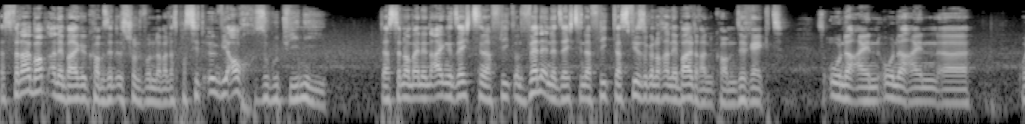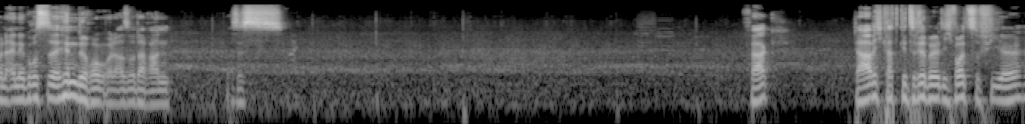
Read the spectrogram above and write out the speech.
Dass wir da überhaupt an den Ball gekommen sind, ist schon wunderbar. Das passiert irgendwie auch so gut wie nie. Dass der nochmal in den eigenen 16er fliegt und wenn er in den 16er fliegt, dass wir sogar noch an den Ball drankommen, direkt. So ohne ein, ohne ein, äh, ohne eine große Hinderung oder so daran. Das ist... Fuck. Da habe ich gerade gedribbelt, ich wollte zu viel.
